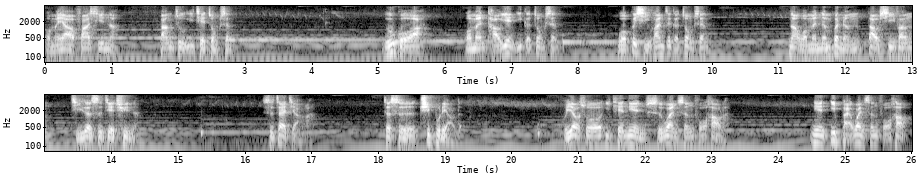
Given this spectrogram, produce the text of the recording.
我们要发心呐、帮助一切众生。如果啊，我们讨厌一个众生，我不喜欢这个众生，那我们能不能到西方极乐世界去呢？实在讲啊，这是去不了的。不要说一天念十万声佛号了，念一百万声佛号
